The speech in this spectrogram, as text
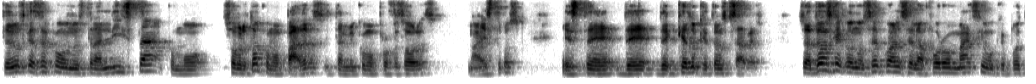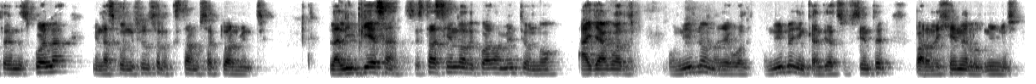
tenemos que hacer como nuestra lista, como, sobre todo como padres y también como profesores, maestros, este, de, de qué es lo que tenemos que saber. O sea, tenemos que conocer cuál es el aforo máximo que puede tener la escuela en las condiciones en las que estamos actualmente. La limpieza, ¿se está haciendo adecuadamente o no? ¿Hay agua disponible o no hay agua disponible y en cantidad suficiente para la higiene de los niños?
